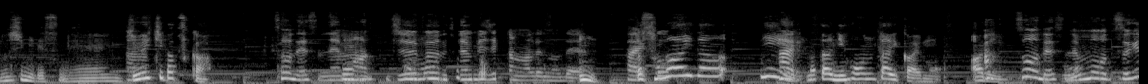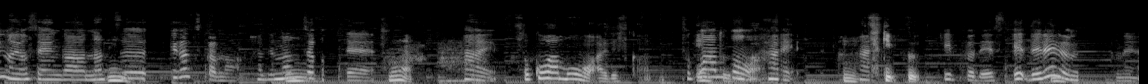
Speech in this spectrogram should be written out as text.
楽しみですね11月か、そうですね。ねまあ、十分準備時間あるので。うんはい。その間にはいまた日本大会もあある、そうですね。もう次の予選が夏、うん4月かな始まっちゃうので、ねはい。そこはもうあれですか、そこはもう、ははい。うんはいスキップキップです。え、出れるんですね？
